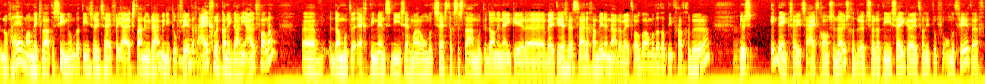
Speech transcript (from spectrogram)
nog helemaal niks laten zien. Omdat hij zoiets heeft van ja, ik sta nu ruim in die top 40. Eigenlijk kan ik daar niet uitvallen. Uh, dan moeten echt die mensen die zeg maar 160ste staan, moeten dan in één keer uh, WTS-wedstrijden gaan winnen. Nou, dan weten we ook allemaal dat dat niet gaat gebeuren. Mm. Dus ik denk zoiets, hij heeft gewoon zijn neus gedrukt, zodat hij zeker weet van die top 140.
